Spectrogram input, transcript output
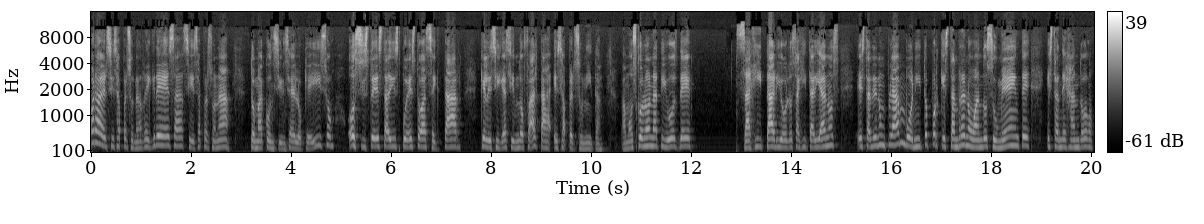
para ver si esa persona regresa, si esa persona toma conciencia de lo que hizo o si usted está dispuesto a aceptar que le siga haciendo falta esa personita. Vamos con los nativos de Sagitario. Los sagitarianos están en un plan bonito porque están renovando su mente, están dejando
